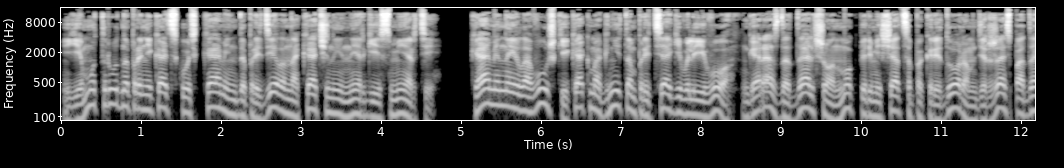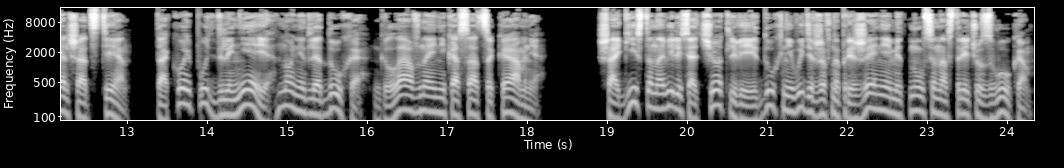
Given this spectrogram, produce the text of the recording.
Ему трудно проникать сквозь камень до предела накачанной энергии смерти. Каменные ловушки как магнитом притягивали его. Гораздо дальше он мог перемещаться по коридорам, держась подальше от стен. Такой путь длиннее, но не для духа. Главное не касаться камня. Шаги становились отчетливее, и дух, не выдержав напряжения, метнулся навстречу звукам.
